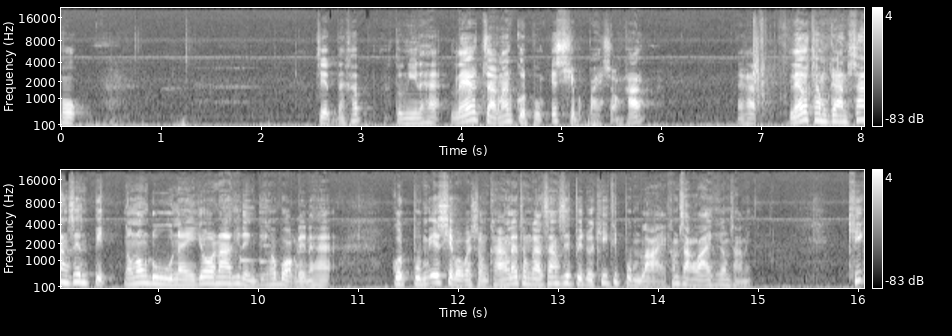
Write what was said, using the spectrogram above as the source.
6 7 นะครับ ตรงนี้นะฮะ แล้วจากนั้นกดปุ่ม Escape ออกไป 2 ครั้งนะครับ แล้วทำการสร้างเส้นปิด น้องๆดูในย่อหน้าที่หนึ่งที่เขาบอกเลยนะฮะ กดปุ่ม Escape ออกไปสองครั้ง แล้วทำการสร้างเส้นปิดโดยคลิกที่ปุ่มลายคำสั่งลายคือคำสั่งนี้ คลิก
